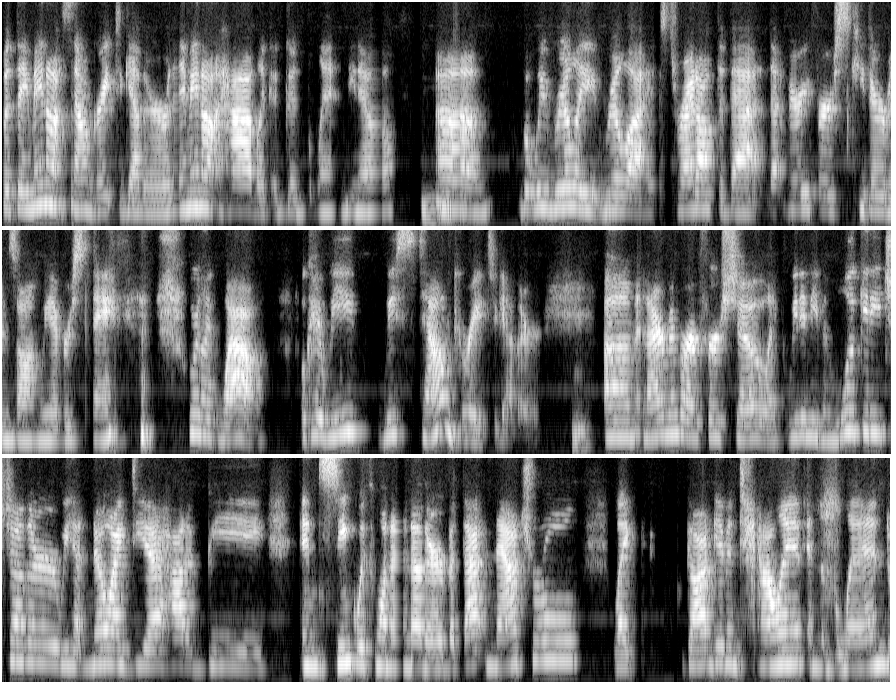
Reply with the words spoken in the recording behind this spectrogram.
but they may not sound great together or they may not have like a good blend, you know? Mm-hmm. Um, but we really realized right off the bat that very first Keith Urban song we ever sang, we're like, wow, okay, we we sound great together. Mm-hmm. Um, and I remember our first show, like we didn't even look at each other. We had no idea how to be in sync with one another. But that natural, like God given talent and the blend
